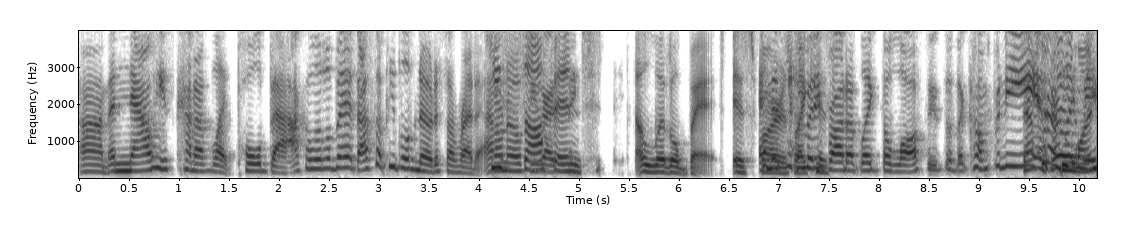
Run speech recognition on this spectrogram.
Um, and now he's kind of like pulled back a little bit. That's what people have noticed on Reddit. I don't know if you guys think. softened a little bit as And far then as like somebody his, brought up like the lawsuits of the company. That's and what I'm like, maybe-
